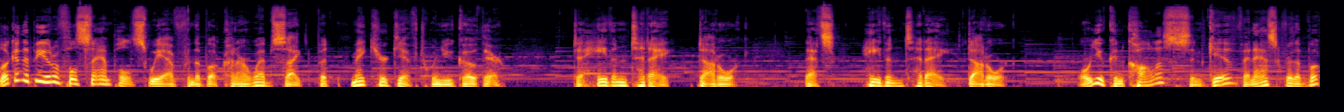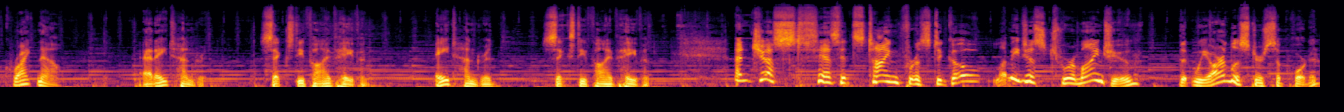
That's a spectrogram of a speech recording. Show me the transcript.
Look at the beautiful samples we have from the book on our website, but make your gift when you go there to haventoday.org. That's haventoday.org. Or you can call us and give and ask for the book right now at 800 65 Haven. 800 65 Haven. And just as it's time for us to go, let me just remind you that we are listener supported.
